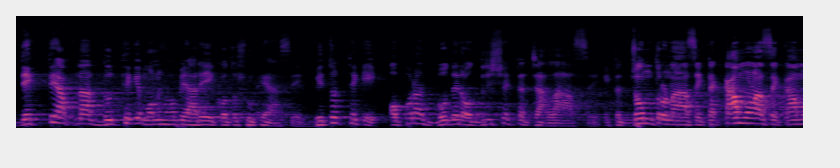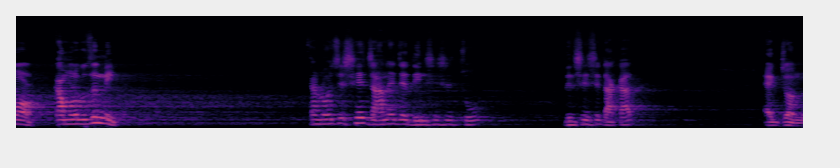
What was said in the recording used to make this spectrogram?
দেখতে আপনার দূর থেকে মনে হবে, আরে কত সুখে আছে। ভিতর থেকে অপরাধ বোধের অদৃশ্য একটা জ্বালা আছে, একটা যন্ত্রণা আছে, একটা কামড় আছে, কামড় কামড় বুঝেননি কারণ যে সে জানে যে দিন শেষে চোর, দিন শেষে ডাকাত। একজন,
